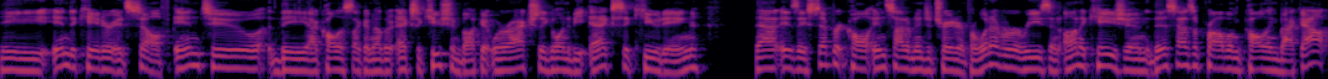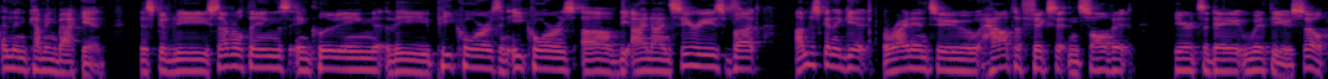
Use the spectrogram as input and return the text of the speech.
the indicator itself into the, I call this like another execution bucket. We're actually going to be executing. That is a separate call inside of NinjaTrader. And for whatever reason, on occasion, this has a problem calling back out and then coming back in. This could be several things, including the P cores and E cores of the i9 series, but I'm just going to get right into how to fix it and solve it here today with you. So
